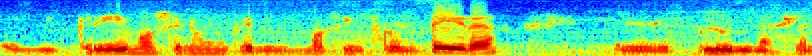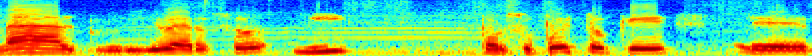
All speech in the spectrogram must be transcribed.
eh, creemos en un feminismo sin fronteras, eh, plurinacional, pluridiverso y por supuesto que eh,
